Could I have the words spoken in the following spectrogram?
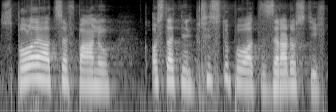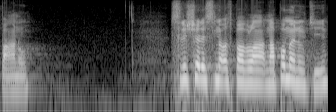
spoléhat se v pánu, k ostatním přistupovat s radostí v pánu. Slyšeli jsme od Pavla napomenutí,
